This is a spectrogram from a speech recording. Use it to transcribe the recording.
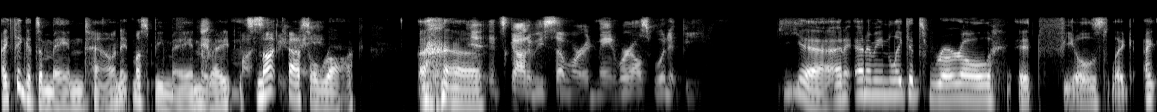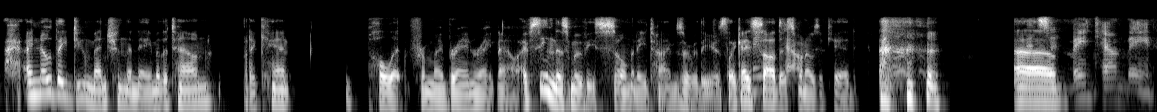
i think it's a maine town it must be maine It right it's not castle Maine. rock uh, it, it's got to be somewhere in Maine. Where else would it be? Yeah, and and I mean like it's rural. It feels like I I know they do mention the name of the town, but I can't pull it from my brain right now. I've seen this movie so many times over the years. Like I saw this when I was a kid. It's um, in Mainetown, Maine.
